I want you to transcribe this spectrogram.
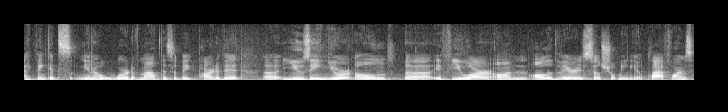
I think it's, you know, word of mouth is a big part of it. Uh, using your own, uh, if you are on all of the various social media platforms,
